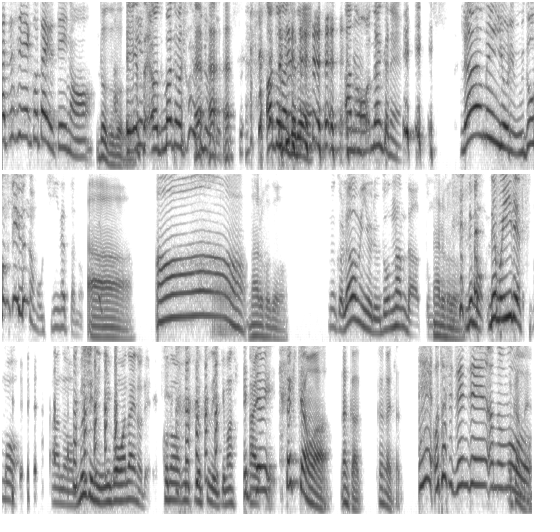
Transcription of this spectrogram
私答え言っていいの？どうぞどうぞ。えあ待って待って待って。あとなんかね、あの、なんかね、ラーメンよりうどんっていうのも気になったの。あああ。なるほど。なんかラーメンよりうどんなんだと思って。なるほど。でも、でもいいです。もう、あの、武士に二言はないので、この4つでいきます。え、ちは。ないみに、さきちゃんは、なんか考えた？え、私全然、あの、も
